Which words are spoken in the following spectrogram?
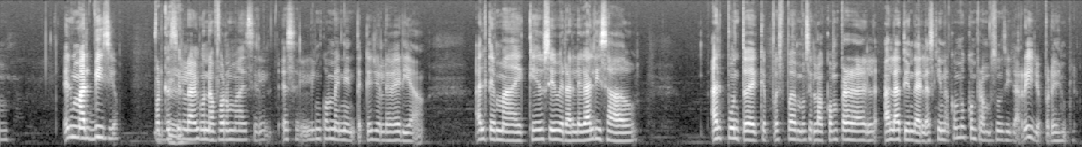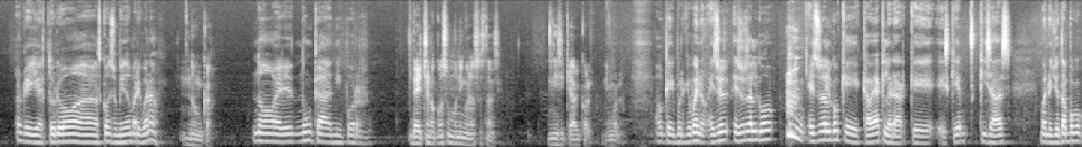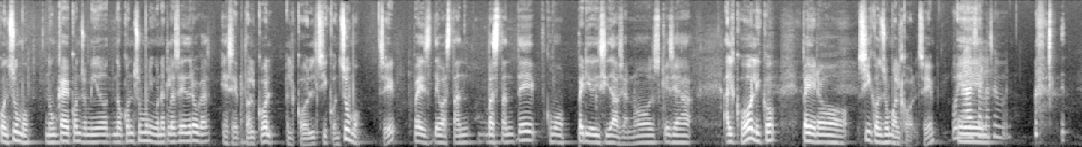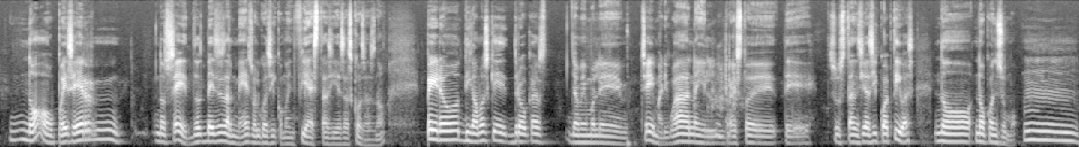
el mal vicio, por decirlo de alguna forma, es el, es el inconveniente que yo le vería al tema de que se hubiera legalizado al punto de que pues podemos irlo a comprar a la tienda de la esquina como compramos un cigarrillo, por ejemplo. Ok, ¿y Arturo, has consumido marihuana? Nunca. No, eres nunca ni por... De hecho, no consumo ninguna sustancia. Ni siquiera alcohol, ninguna. Ok, porque bueno, eso, eso, es algo, eso es algo que cabe aclarar, que es que quizás, bueno, yo tampoco consumo, nunca he consumido, no consumo ninguna clase de drogas, excepto alcohol. Alcohol sí consumo, ¿sí? Pues de bastante, bastante como periodicidad, o sea, no es que sea alcohólico, pero sí consumo alcohol, ¿sí? Una vez a la eh, semana. No, puede ser no sé, dos veces al mes o algo así, como en fiestas y esas cosas, ¿no? Pero digamos que drogas, llamémosle, sí, marihuana y el resto de, sustancias psicoactivas, no, no consumo. Mm,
